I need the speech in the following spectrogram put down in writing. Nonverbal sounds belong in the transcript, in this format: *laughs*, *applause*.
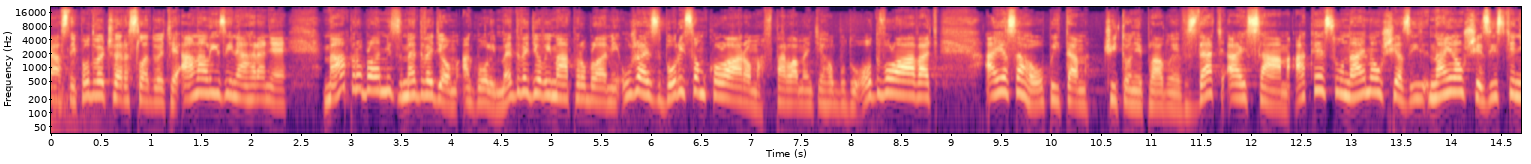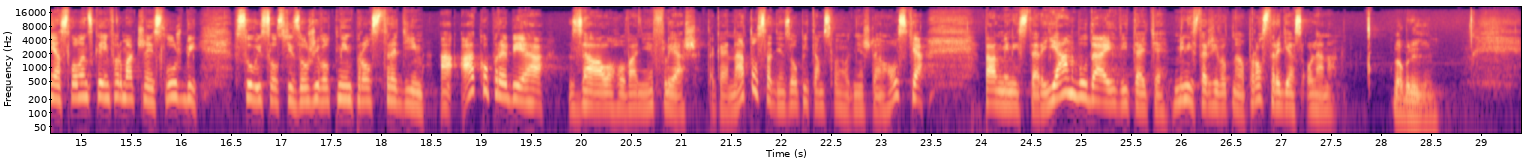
Krásny podvečer, sledujete analýzy na hrane. Má problémy s Medveďom a kvôli Medveďovi má problémy už aj s Borisom Kolárom. V parlamente ho budú odvolávať a ja sa ho opýtam, či to neplánuje vzdať aj sám. Aké sú najnovšie zistenia Slovenskej informačnej služby v súvislosti so životným prostredím a ako prebieha zálohovanie fliaž. Tak aj na to sa dnes opýtam svojho dnešného hostia, pán minister Jan Budaj. Vítajte, minister životného prostredia z Oľano. Dobrý deň.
